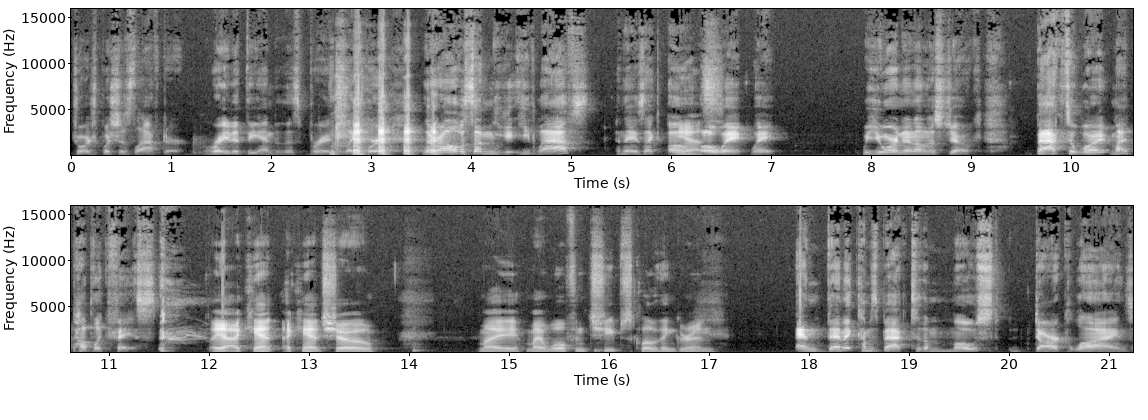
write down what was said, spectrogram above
George Bush's laughter right at the end of this bridge, like where, where all of a sudden he, he laughs and then he's like, "Oh, Yes. oh, wait, wait, well, you weren't in on this joke." Back to what my public face. Yeah, I can't I can't show My my wolf in sheep's clothing grin. And then it comes back to the most dark lines,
